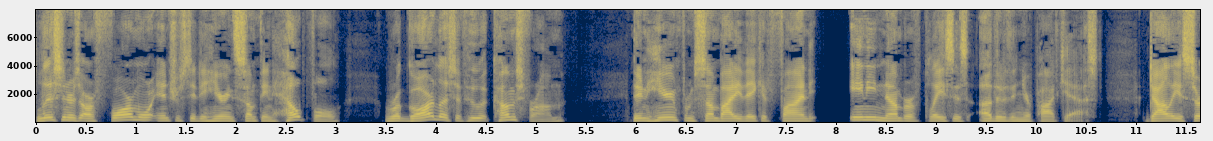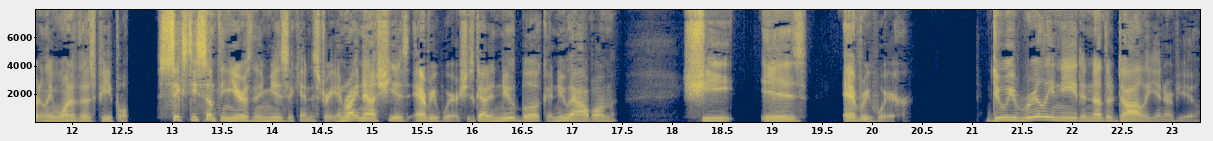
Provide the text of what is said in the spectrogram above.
listeners are far more interested in hearing something helpful, regardless of who it comes from, than hearing from somebody they could find any number of places other than your podcast. Dolly is certainly one of those people. 60 something years in the music industry. And right now she is everywhere. She's got a new book, a new album. She is everywhere. Do we really need another Dolly interview?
